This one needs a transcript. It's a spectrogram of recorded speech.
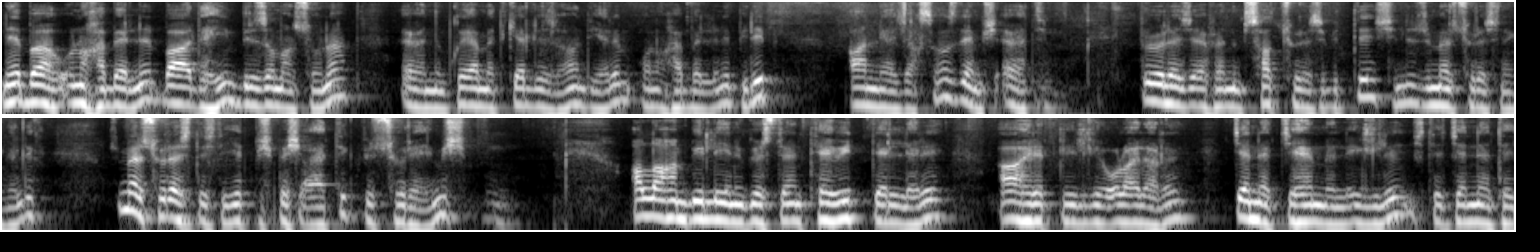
nebah onun haberini badehin bir zaman sonra efendim kıyamet geldiği zaman diyelim onun haberlerini bilip anlayacaksınız demiş. Evet. Böylece efendim Sad suresi bitti. Şimdi Zümer suresine geldik. Zümer suresi de işte 75 ayetlik bir sureymiş. Allah'ın birliğini gösteren tevhid delilleri, ahiretle ilgili olayları, cennet cehennemle ilgili işte cennete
